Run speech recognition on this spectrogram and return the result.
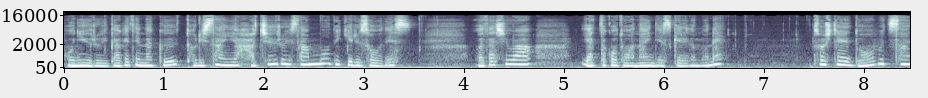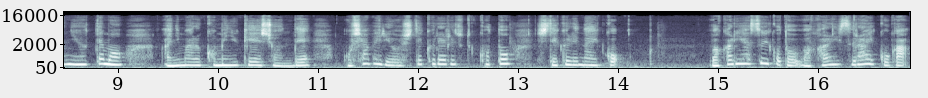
哺乳類だけでなく鳥さんや爬虫類さんもできるそうです。私はやったことはないんですけれどもね。そして動物さんによってもアニマルコミュニケーションでおしゃべりをしてくれる子としてくれない子分かりやすい子と分かりづらい子が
